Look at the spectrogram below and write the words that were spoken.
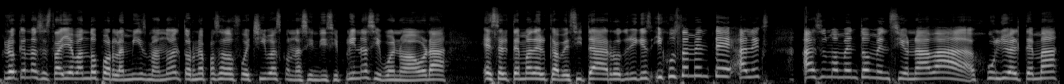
creo que nos está llevando por la misma, ¿no? El torneo pasado fue Chivas con las indisciplinas y bueno, ahora es el tema del cabecita Rodríguez. Y justamente, Alex, hace un momento mencionaba Julio el tema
